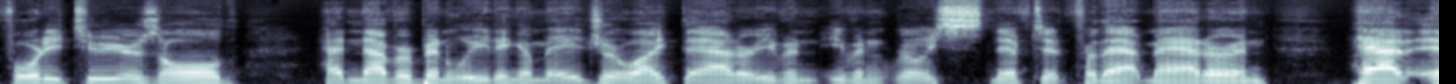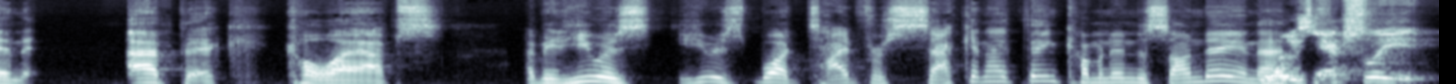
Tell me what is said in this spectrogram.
42 years old had never been leading a major like that or even even really sniffed it for that matter and had an epic collapse. I mean, he was he was what tied for second, I think, coming into Sunday, and Well, then he's actually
